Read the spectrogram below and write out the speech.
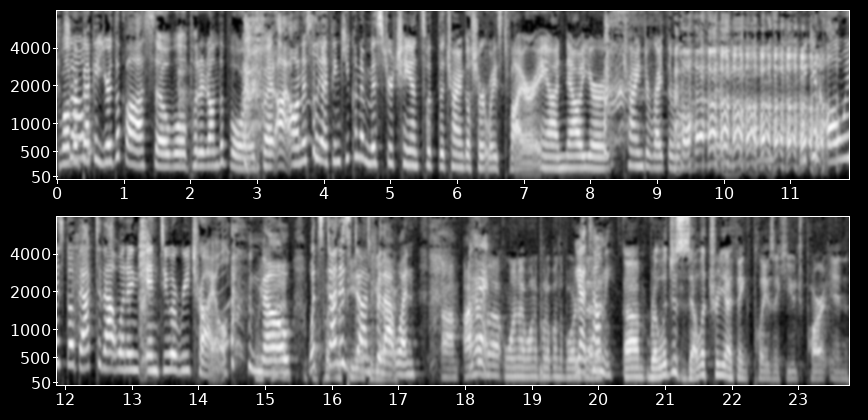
Well, So- Rebecca, you're the boss, so we'll put it on the board. But I, honestly, I think you kind of missed your chance with the triangle shirtwaist fire, and now you're trying to right the wrong. So we, can always, we can always go back to that one and, and do a retrial. no, could. What's done is appeal done for that one. Um, I Okay. have uh, one I want to put up on the board. Yeah, tell it? me. Um, religious zealotry, I think, plays a huge part in.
